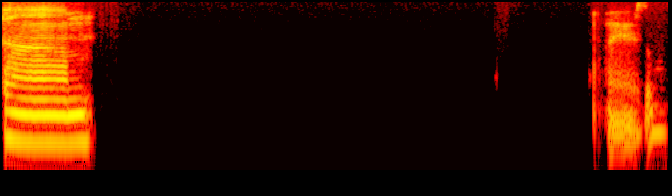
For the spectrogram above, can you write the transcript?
Um. Where's the one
